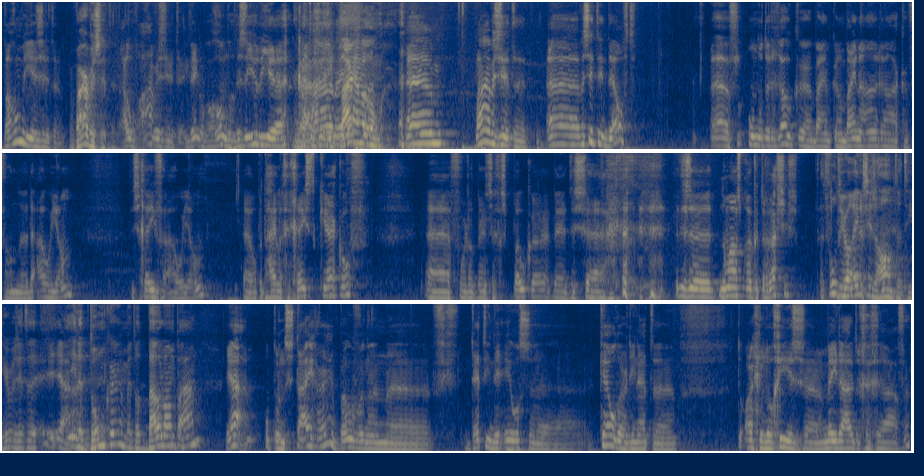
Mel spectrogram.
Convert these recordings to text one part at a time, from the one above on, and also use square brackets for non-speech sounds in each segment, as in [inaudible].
Waarom we hier zitten? Waar we zitten? Oh, waar we zitten. Ik denk al waarom. Dat is jullie eh categorie. nee. Waar en waarom? Ehm, waar we zitten? Eh, we zitten in Delft. Eh, onder de rook eh, bij, kan bijna aanraken van eh, de Oude Jan. De scheve Oude Jan. Eh, op het Heilige Geestkerkhof. Eh voordat mensen gesproken. Het is, eh, [laughs] het is normaal gesproken terrasjes. Het voelt hier wel enigszins haunted hier. We zitten Ja, in het donker met wat bouwlampen aan. Ja, op een steiger boven een eh 13e eeuwse eh, kelder die net eh de archeologie is eh, mede uitgegraven.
